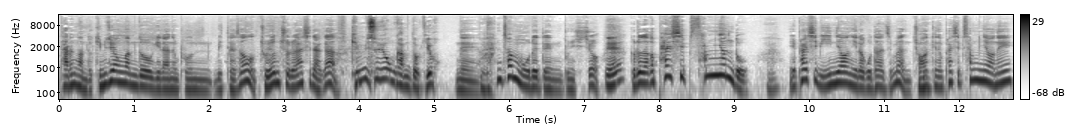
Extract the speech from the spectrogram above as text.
다른 감독 김수영 감독이라는 분 밑에서 조연출을 하시다가 김수용 감독이요? 네, 한참 오래된 분이시죠. 예? 그러다가 83년도, 예, 82년이라고도 하지만 정확히는 83년에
